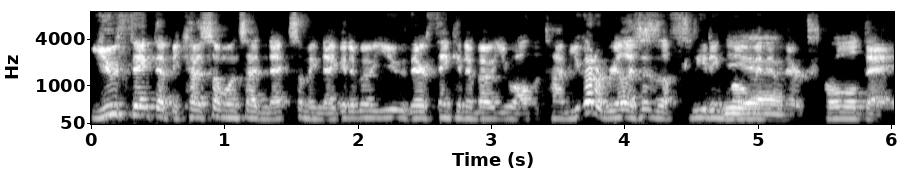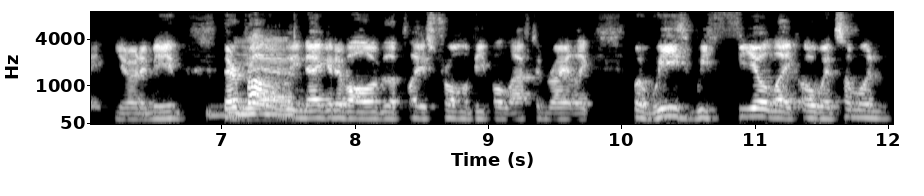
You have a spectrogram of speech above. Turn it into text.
You think that because someone said ne- something negative about you, they're thinking about you all the time. You got to realize this is a fleeting moment yeah. in their troll day. You know what I mean? They're probably yeah. negative all over the place, trolling people left and right. Like, but we we feel like, oh, when someone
